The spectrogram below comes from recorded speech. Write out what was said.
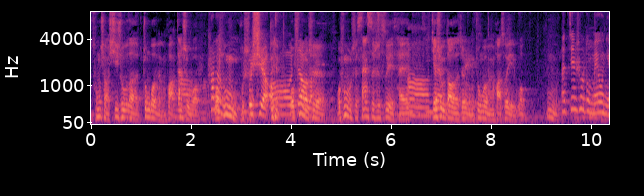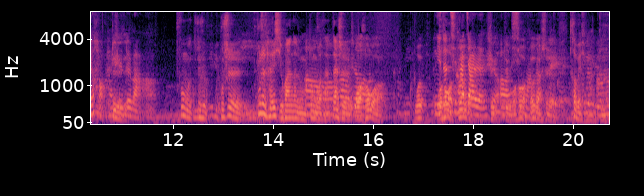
从小吸收的中国文化，但是我我父母不是，不是，我父母是。我父母是三四十岁才接受到的这种中国文化，所以我父母那接受度没有你好，还是对吧？啊，父母就是不是不是很喜欢那种中国餐，但是我和我。我你的其他家人是对，我和我哥哥是特别喜欢啊，中国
